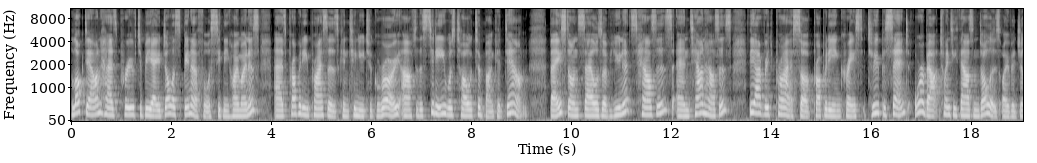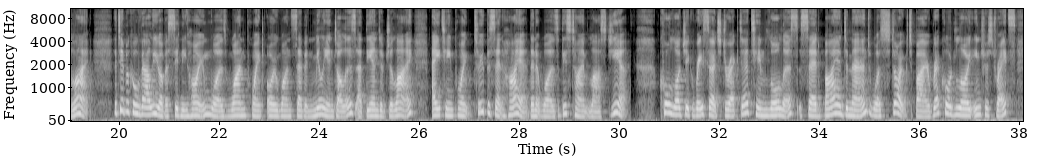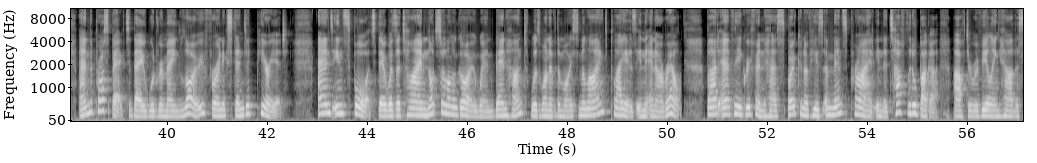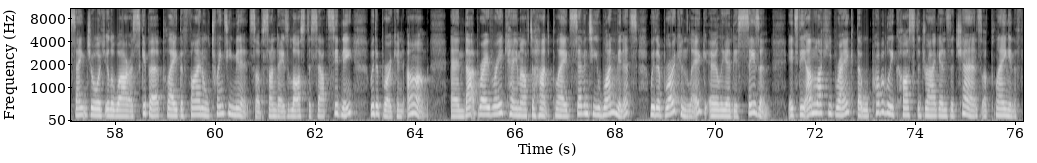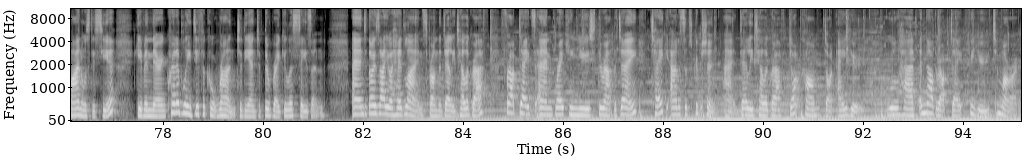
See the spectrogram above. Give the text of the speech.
Lockdown has proved to be a dollar spinner for Sydney homeowners as property prices continue to grow after the city was told to bunker down. Based on sales of units, houses, and townhouses, the average price of property increased 2% or about $20,000 over July. The typical value of a Sydney home was $1.017 million at the end of July, 18.2% higher than it was this time last year. CoreLogic Research Director Tim Lawless said buyer demand was stoked by record low interest rates and the prospect they would remain low for an extended period. And in sport, there was a time not so long ago when Ben Hunt was one of the most maligned players in the NRL. But Anthony Griffin has spoken of his immense pride in the tough little bugger after revealing how the St George Illawarra skipper played the final 20 minutes of Sunday's loss to South Sydney with a broken arm. And that bravery came after Hunt played 71 minutes with a broken leg earlier this season. It's the unlucky break that will probably cost the Dragons the chance of playing in the finals this year, given their incredibly difficult run to the end of the regular season. And those are your headlines from the Daily Telegraph. For updates and breaking news throughout the day, take out a subscription at dailytelegraph.com.au. We'll have another update for you tomorrow.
